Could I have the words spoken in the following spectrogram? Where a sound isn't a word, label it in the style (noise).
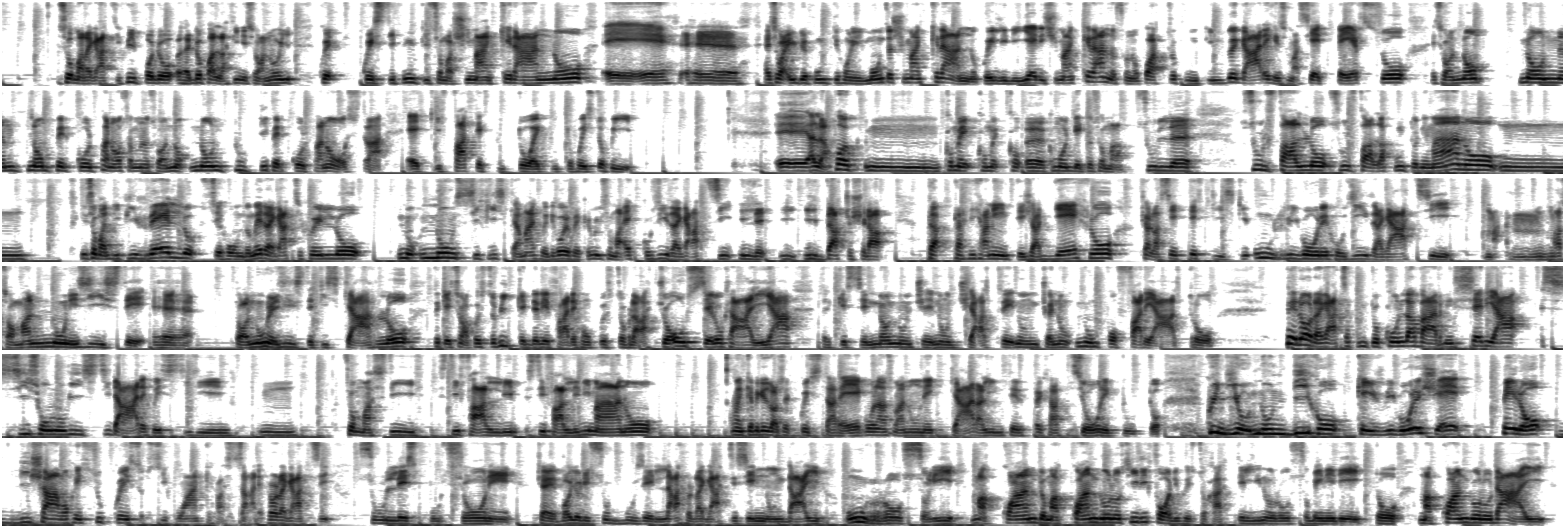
insomma ragazzi qui do, eh, dopo alla fine insomma noi que- questi punti insomma ci mancheranno e, e, insomma i due punti con il Monza ci mancheranno quelli di ieri ci mancheranno sono quattro punti in due gare che insomma si è perso insomma non non, non, per colpa nostra, ma non, no, non tutti per colpa nostra. Ecco, il fatto è tutto, è tutto questo qui. E allora, poi, mh, mm, come, come, co- eh, come, ho detto, insomma, sul, sul fallo, sul fallo appunto di mano, mh, mm, insomma, di Pirrello, secondo me, ragazzi, quello no, non si fischia mai quel rigore perché lui, insomma, è così, ragazzi, il, il, il braccio ce l'ha pra- praticamente già dietro, cioè la sette fischi, un rigore così, ragazzi, ma, mm, ma insomma, non esiste. Eh, detto non esiste fischiarlo perché insomma questo qui che deve fare con questo braccio? O se lo taglia perché se no non c'è, non c'è altre non, cioè, non, non può fare altro. Però ragazzi appunto con la VAR in Serie A si sono visti dare questi mh, mm, insomma sti, sti, falli, sti falli di mano. Anche perché c'è questa regola, insomma, non è chiara l'interpretazione e tutto. Quindi io non dico che il rigore c'è, però diciamo che su questo si può anche passare. Però ragazzi, sull'espulsione, cioè voglio di su Busellato ragazzi, se non dai un rosso lì, ma quando, ma quando lo tiri fuori questo cartellino rosso benedetto, ma quando lo dai?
